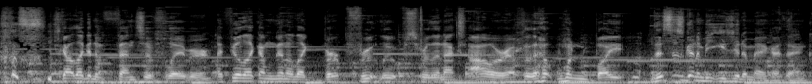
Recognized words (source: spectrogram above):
It's got like an offensive flavor. I feel like I'm gonna like burp Froot Loops for the next hour after that one bite. This is gonna be easy to make, I think.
